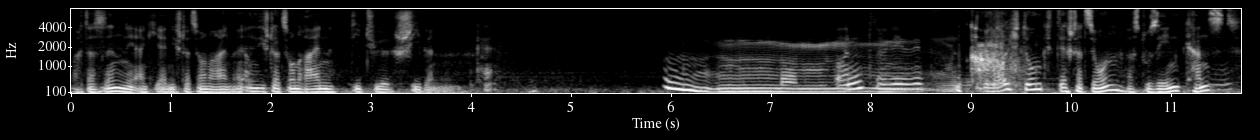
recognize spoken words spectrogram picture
Macht das Sinn? Nee, eigentlich eher in die Station rein. ne? In die Station rein, die Tür schieben. okay. Und wie sieht's? Die Beleuchtung der Station, was du sehen kannst,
